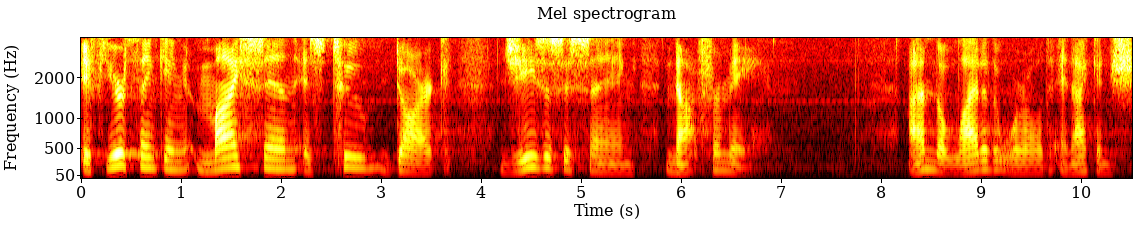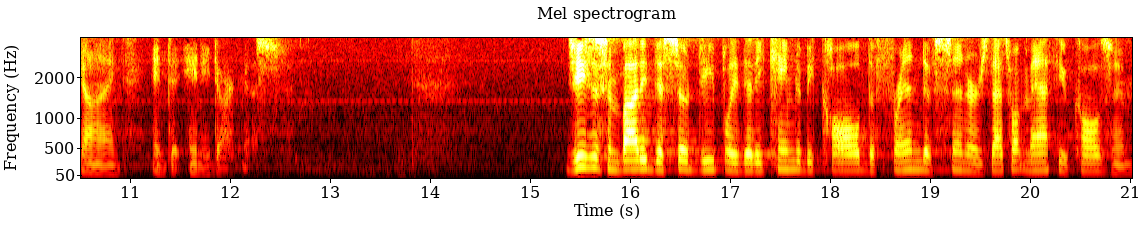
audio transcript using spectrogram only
If you're thinking my sin is too dark, Jesus is saying, Not for me. I'm the light of the world, and I can shine into any darkness. Jesus embodied this so deeply that he came to be called the friend of sinners. That's what Matthew calls him.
